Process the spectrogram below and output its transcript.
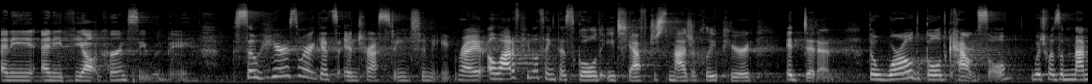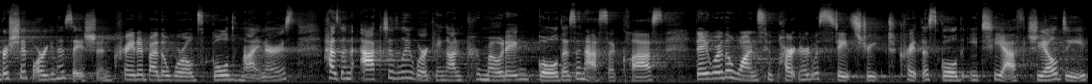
any any fiat currency would be. So here's where it gets interesting to me, right? A lot of people think this gold ETF just magically appeared. It didn't. The World Gold Council, which was a membership organization created by the world's gold miners, has been actively working on promoting gold as an asset class. They were the ones who partnered with State Street to create this gold ETF, GLD,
